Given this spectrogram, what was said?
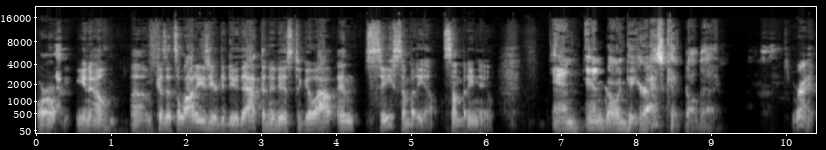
Or you know because um, it's a lot easier to do that than it is to go out and see somebody else somebody new. And and go and get your ass kicked all day. Right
